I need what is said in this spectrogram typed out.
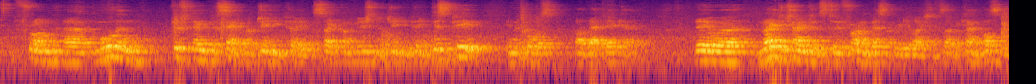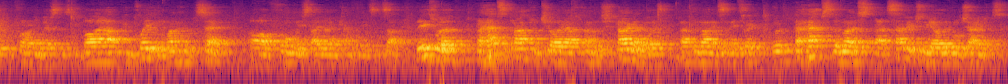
from uh, more than 15% of GDP, the state contribution to GDP, disappeared in the course of that decade. There were major changes to foreign investment regulations, so it became possible for foreign investors to buy up completely 100% of formerly state-owned companies and so on. These were, perhaps apart from the Chicago Boys after 1973, were perhaps the most uh, savage neoliberal changes,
